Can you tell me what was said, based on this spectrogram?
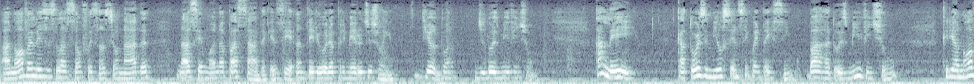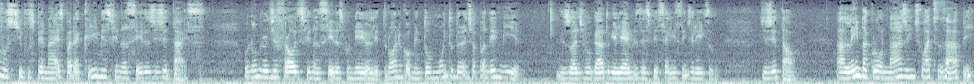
A nova legislação foi sancionada na semana passada, quer dizer, anterior a 1 de junho de 2021. A lei 14.155-2021 cria novos tipos penais para crimes financeiros digitais. O número de fraudes financeiras por meio eletrônico aumentou muito durante a pandemia, diz o advogado Guilherme, especialista em direito digital. Além da clonagem de WhatsApp,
